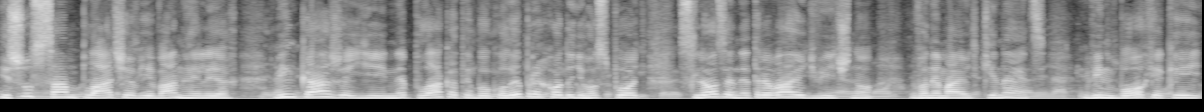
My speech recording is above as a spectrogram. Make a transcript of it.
Ісус сам плаче в Євангеліях. Він каже їй не плакати, бо коли приходить Господь, сльози не тривають вічно, вони мають кінець. Він Бог, який,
